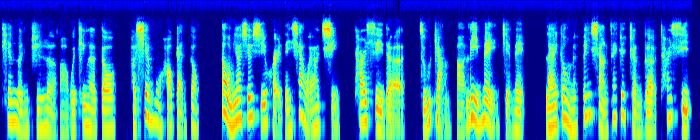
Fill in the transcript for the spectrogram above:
天伦之乐啊！我听了都好羡慕，好感动。那我们要休息一会儿，等一下我要请 Tarsi 的组长啊丽妹姐妹来跟我们分享，在这整个 Tarsi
